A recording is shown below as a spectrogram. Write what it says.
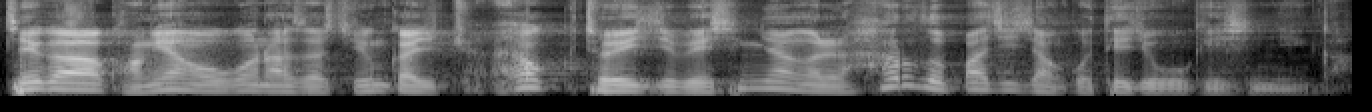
제가 광양 오고 나서 지금까지 쭉 저희 집에 식량을 하루도 빠지지 않고 대주고 계시니까.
